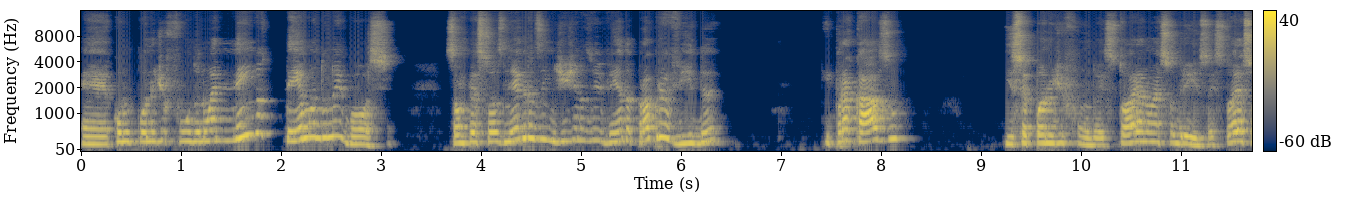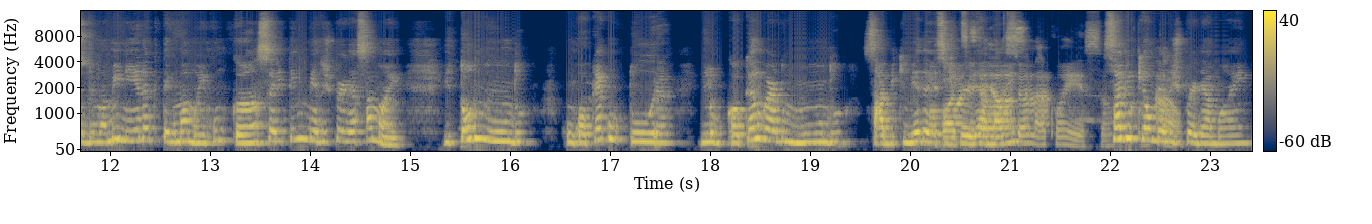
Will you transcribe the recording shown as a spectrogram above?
é, como pano de fundo. Não é nem o tema do negócio. São pessoas negras indígenas vivendo a própria vida e por acaso isso é pano de fundo. A história não é sobre isso. A história é sobre uma menina que tem uma mãe com câncer e tem medo de perder essa mãe. E todo mundo, com qualquer cultura, em qualquer lugar do mundo, sabe que medo é esse Pode de perder a mãe. com isso. Sabe o que é o medo de perder a mãe?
